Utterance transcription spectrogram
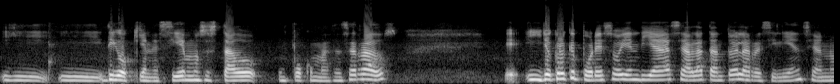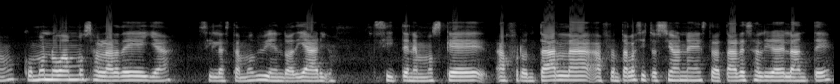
Y, y digo, quienes sí hemos estado un poco más encerrados, eh, y yo creo que por eso hoy en día se habla tanto de la resiliencia, ¿no? ¿Cómo no vamos a hablar de ella si la estamos viviendo a diario? Si tenemos que afrontarla, afrontar las situaciones, tratar de salir adelante.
